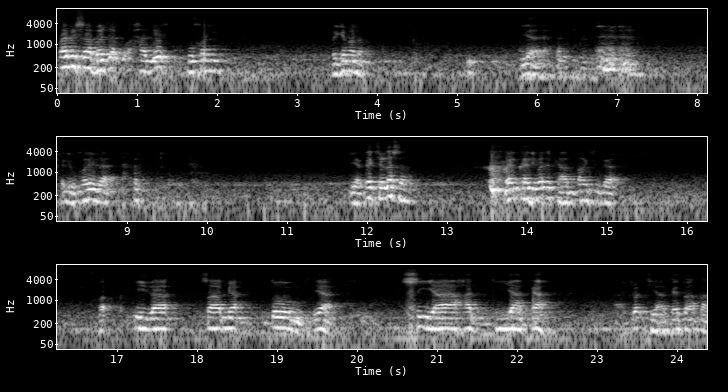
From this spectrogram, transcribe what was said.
Tapi saya baca hadis Bukhari. Bagaimana? Iya. Ini Bukhari tak? ya kan jelas lah. Dan kalimatnya gampang juga. Ida sami'tum ya siyahat diyakah Coba diaka itu apa?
